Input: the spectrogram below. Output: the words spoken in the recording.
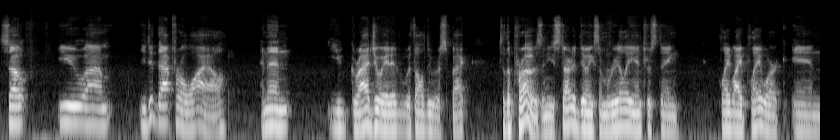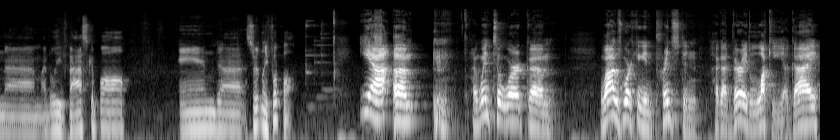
So you um, you did that for a while, and then you graduated, with all due respect, to the pros, and you started doing some really interesting play-by-play work in, um, I believe, basketball and uh, certainly football. Yeah, um, I went to work um, while I was working in Princeton. I got very lucky. A guy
